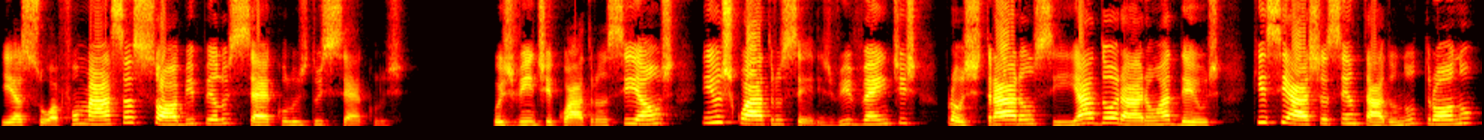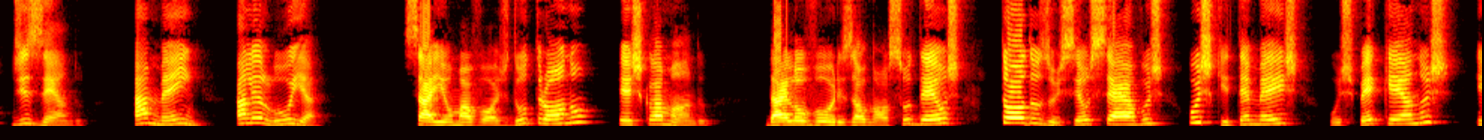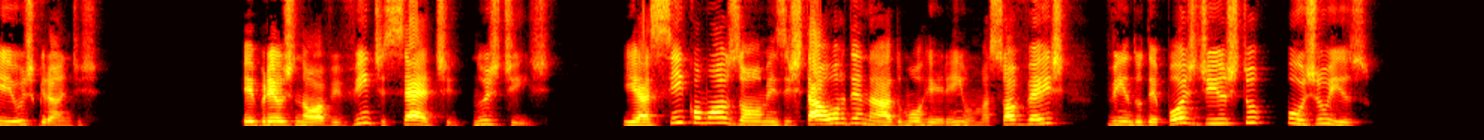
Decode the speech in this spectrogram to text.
E a sua fumaça sobe pelos séculos dos séculos. Os vinte e quatro anciãos e os quatro seres viventes prostraram-se e adoraram a Deus, que se acha sentado no trono, dizendo: Amém, Aleluia! Saiu uma voz do trono exclamando: Dai louvores ao nosso Deus, todos os seus servos, os que temeis, os pequenos e os grandes. Hebreus 9, 27 nos diz: E assim como aos homens está ordenado morrerem uma só vez, vindo depois disto o juízo.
